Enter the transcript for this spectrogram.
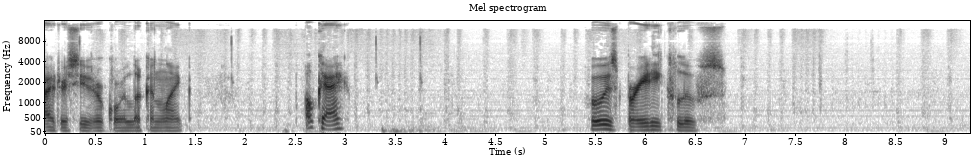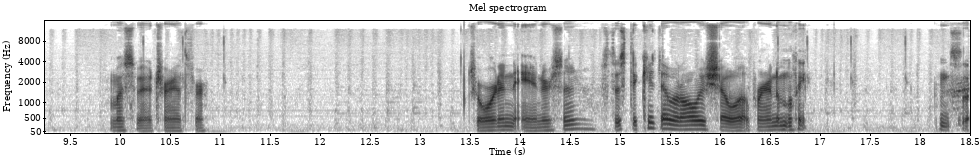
Wide receiver core looking like. Okay. Who is Brady Cluse? Must have been a transfer. Jordan Anderson? Is this the kid that would always show up randomly?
